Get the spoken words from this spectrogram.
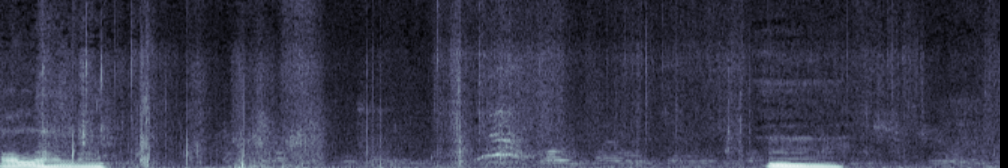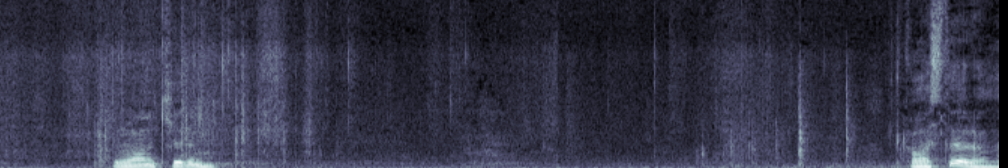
Allah Allah. Hmm. Kur'an-ı Kerim Gazete herhalde.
